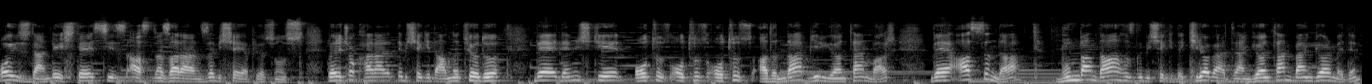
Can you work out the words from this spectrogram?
O yüzden de işte siz aslında zararınıza bir şey yapıyorsunuz. Böyle çok hararetli bir şekilde anlatıyordu ve demiş ki 30 30 30 adında bir yöntem var ve aslında bundan daha hızlı bir şekilde kilo verdiren yöntem ben görmedim.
